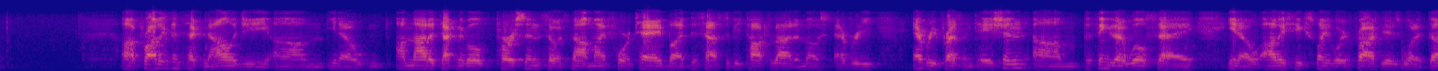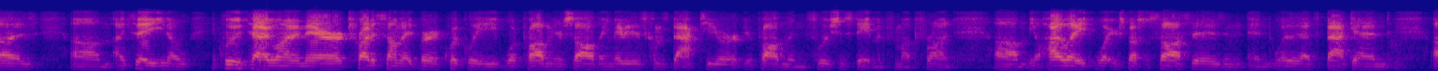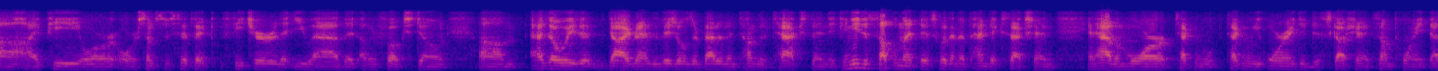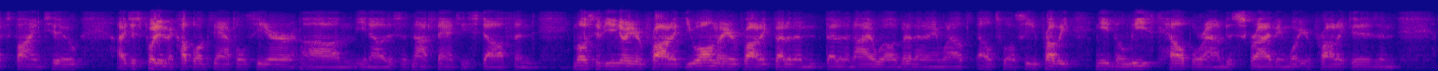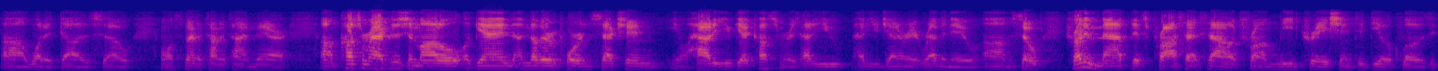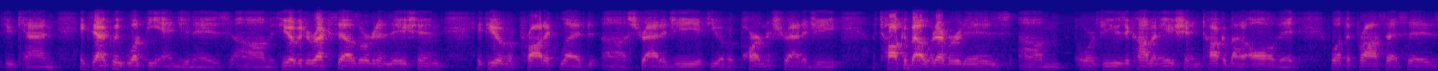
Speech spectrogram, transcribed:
uh, product and technology, um, you know, I'm not a technical person, so it's not my forte, but this has to be talked about in most every presentation. Um, the things I will say, you know, obviously explain what your product is, what it does. Um, I'd say, you know, include a tagline in there, try to sum it very quickly what problem you're solving. Maybe this comes back to your your problem and solution statement from upfront. Um, you know, highlight what your special sauce is and, and whether that's back-end Uh, IP or some specific feature that you have that other folks don't. Um, as always, diagrams and visuals are better than tons of text. And if you need to supplement this with an appendix section and have a more technically oriented discussion at some point, that's fine too. I just put in a couple examples here. Um, you know, this is not fancy stuff, and most of you know your product. You all know your product better than better than I will, better than anyone else will. So you probably need the least help around describing what your product is and Uh, what it does. So I won't spend a ton of time there. Um, customer acquisition model, again, another important section. You know, how do you get customers? How do you how do you generate revenue? Um, so try to map this process out from lead creation to deal close if you can, exactly what the engine is. Um, if you have a direct sales organization, if you have a product-led uh, strategy, if you have a partner strategy, talk about whatever it is, um, or if you use a combination, talk about all of it, what the process is.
